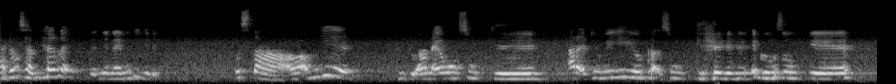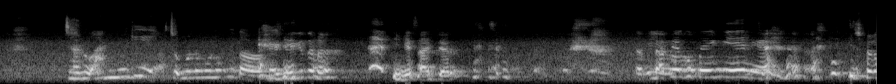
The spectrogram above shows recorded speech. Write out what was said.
kadang saya lek nyeneni itu gini wes ta awak mungkin duduk anak wong suge arek dhewe iki yo gak suge eh gue suge jalukanmu iki aja ngono-ngono ku to kayak gitu loh Hingga sadar. tapi, Tapi yo- aku pengen ya.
